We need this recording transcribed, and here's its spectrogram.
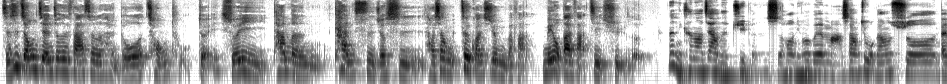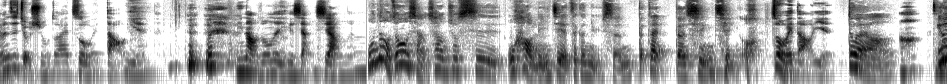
只是中间就是发生了很多冲突。对，所以他们看似就是好像这个关系就没办法没有办法继续了。那你看到这样的剧本的时候，你会不会马上就我刚刚说百分之九十五都在作为导演？你脑中的一个想象呢？我脑中的想象就是，我好理解这个女生的在的心情哦。作为导演，对啊啊，因为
